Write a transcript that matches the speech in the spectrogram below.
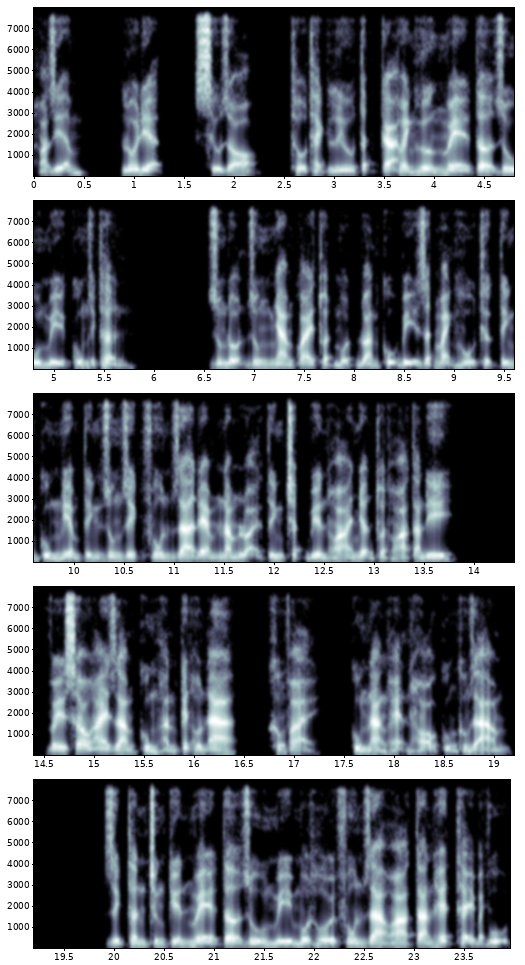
hỏa diễm, lôi điện, siêu gió, thổ thạch lưu tất cả hoành hướng mẹ tờ du mì cùng dịch thần. Dung độn dung nham quái thuật một đoàn cụ bị rất mạnh hủ thực tính cùng niêm tính dung dịch phun ra đem năm loại tính chất biến hóa nhận thuật hòa tan đi. Về sau ai dám cùng hắn kết hôn A, không phải, cùng nàng hẹn hò cũng không dám. Dịch thần chứng kiến mẹ tờ rủ mì một hồi phun ra hòa tan hết thể bạch vụ,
